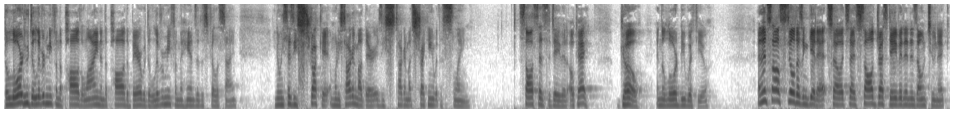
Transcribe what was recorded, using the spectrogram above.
The Lord who delivered me from the paw of the lion and the paw of the bear would deliver me from the hands of this Philistine. You know, he says he struck it, and what he's talking about there is he's talking about striking it with a sling. Saul says to David, Okay, go, and the Lord be with you. And then Saul still doesn't get it, so it says Saul dressed David in his own tunic.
